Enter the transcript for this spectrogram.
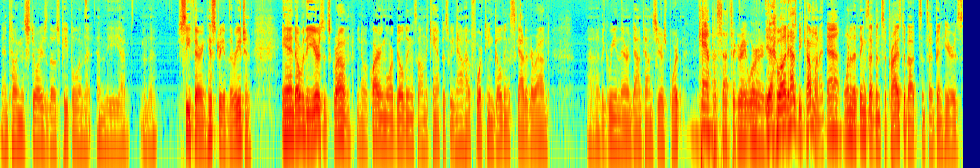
and telling the stories of those people and the and the uh, and the seafaring history of the region. And over the years, it's grown. You know, acquiring more buildings on the campus. We now have 14 buildings scattered around uh, the green there in downtown Searsport. Campus, that's a great word. Yeah, well, it has become one. I, Yeah. One of the things I've been surprised about since I've been here is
